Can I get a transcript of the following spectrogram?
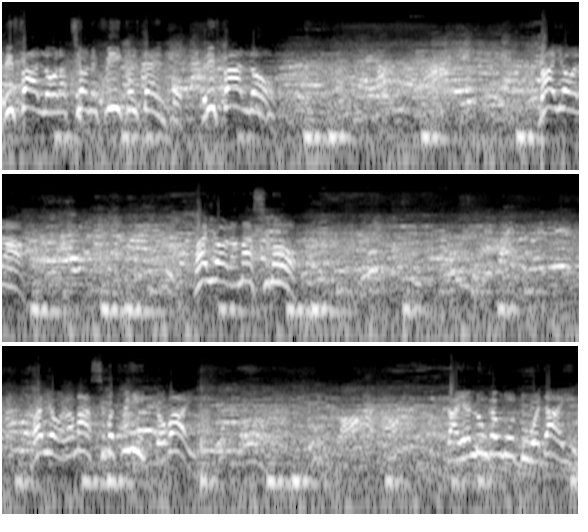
Rifallo, l'azione, finito il tempo. Rifallo. Vai ora, Massimo. Vai ora, Massimo, è finito, vai. Dai, allunga 1-2, dai.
